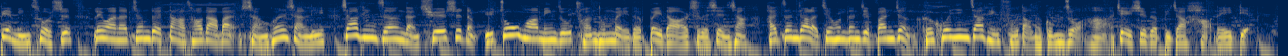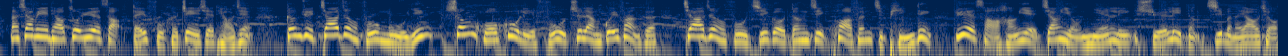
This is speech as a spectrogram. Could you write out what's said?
便民措施。另外呢，针对大操大办、闪婚闪离、家庭责任感缺失等与中华民族传统美德背道而驰的现象，还增加了结婚登记颁证和婚姻家庭辅导的工作。哈，这也是个比较好的一点。那下面一条做月嫂得符合这一些条件。根据家政服务母婴生活护理服务质量规范和家政服务机构登记划分及评定，月嫂行业将有年龄、学历等基本的要求，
